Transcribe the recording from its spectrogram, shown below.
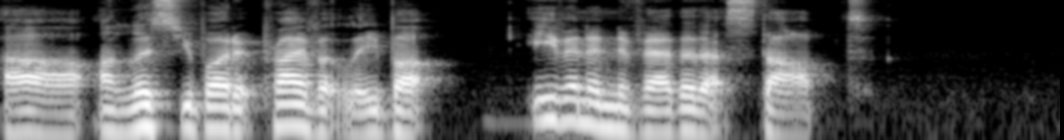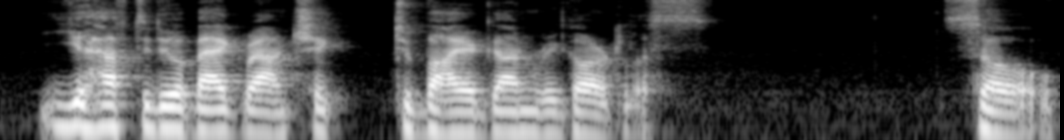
uh, unless you bought it privately. But even in nevada that stopped you have to do a background check to buy a gun regardless. So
